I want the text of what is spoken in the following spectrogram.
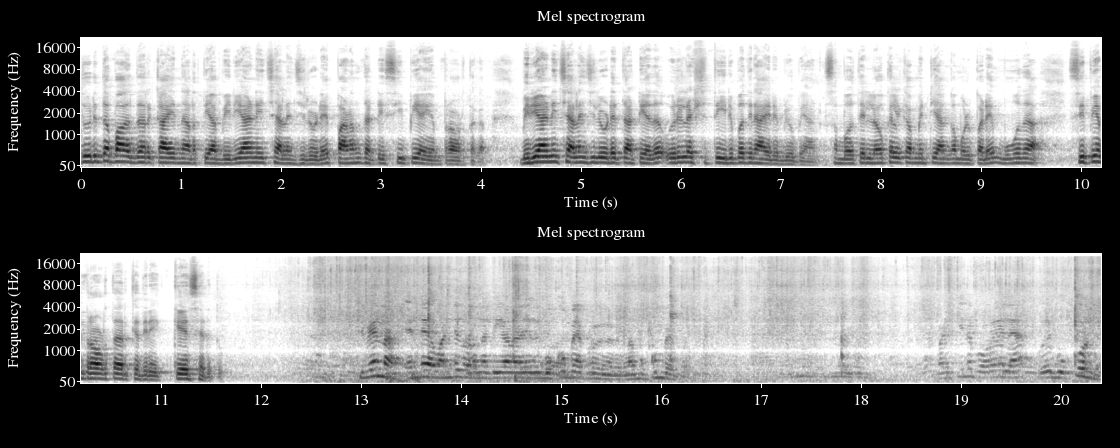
ദുരിതബാധിതർക്കായി നടത്തിയ ബിരിയാണി ചലഞ്ചിലൂടെ പണം തട്ടി സി പി ഐ എം പ്രവർത്തകർ. ബിരിയാണി ചലഞ്ചിലൂടെ തട്ടിയത് ഒരു ലക്ഷത്തി ഇരുപതിനായിരം രൂപയാണ്. സംഭവത്തിൽ ലോക്കൽ കമ്മിറ്റി അംഗം ഉൾപ്പെടെ മൂന്ന് സി പി എം പ്രവർത്തകർക്കെതിരെ കേസെടുത്തു. എന്റെ വണ്ടി തുറന്നിട്ട് ഇയാൾ ബുക്കും പേപ്പറും കണ്ടില്ല ബുക്കും പേപ്പറും. ബൈക്കിന്റെ പുറകില ഒരു ബുക്കുണ്ട്.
